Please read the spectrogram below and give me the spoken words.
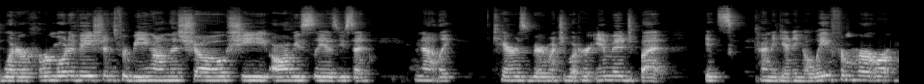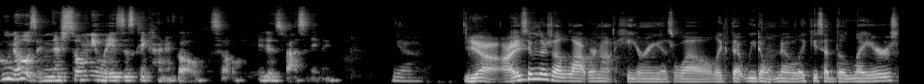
What are her motivations for being on this show? She obviously, as you said, not like cares very much about her image, but it's kind of getting away from her, or who knows? I mean, there's so many ways this could kind of go. So it is fascinating. Yeah. Yeah, I, I, assume there's a lot we're not hearing as well, like that we don't know. Like you said, the layers.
